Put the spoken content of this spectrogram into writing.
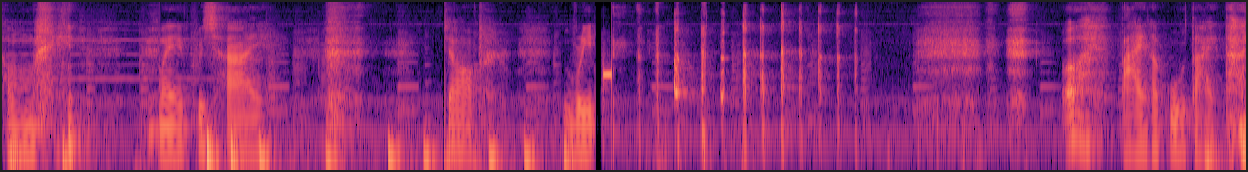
ทำไมทำไมผู้ชาย ชอบรีดโอ้ย ตายแล้วกูตาย ตาย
